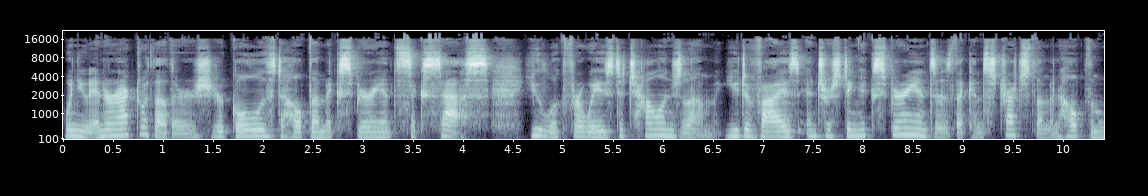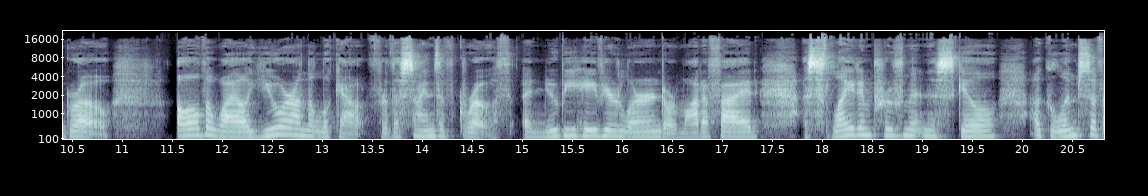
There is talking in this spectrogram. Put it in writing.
When you interact with others, your goal is to help them experience success. You look for ways to challenge them. You devise interesting experiences that can stretch them and help them grow. All the while, you are on the lookout for the signs of growth, a new behavior learned or modified, a slight improvement in a skill, a glimpse of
